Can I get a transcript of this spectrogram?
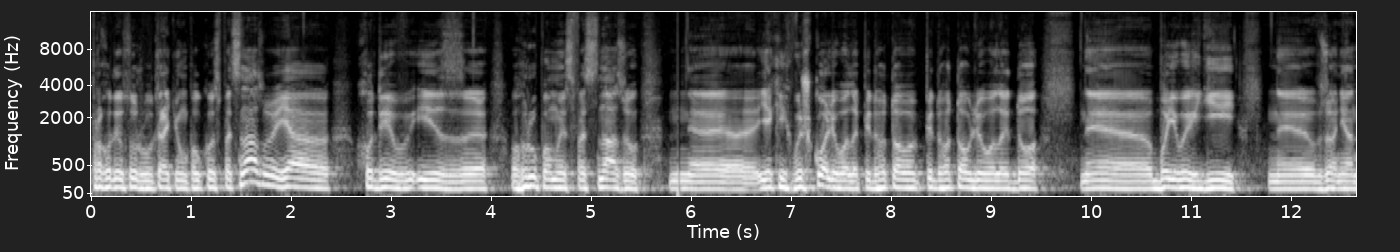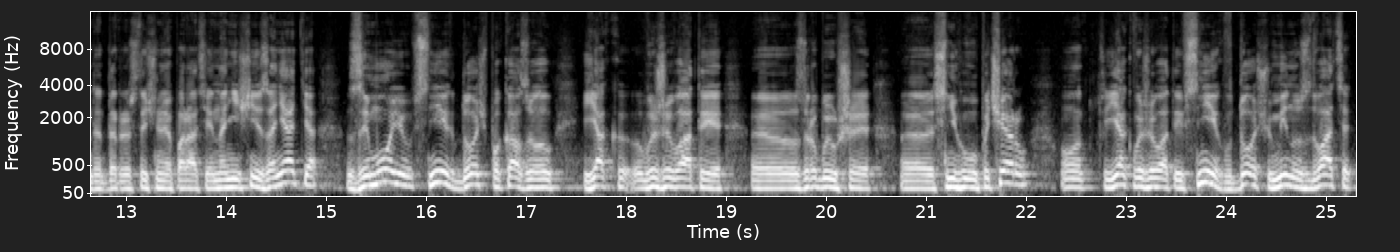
проходив службу в третьому полку спецназу, я ходив із групами спецназу, е, яких вишколювали, підготов, підготовлювали до е, бойових дій е, в зоні антитерористичної операції на нічні заняття зимою, в сніг, дощ показував, як виживати, е, зробивши е, снігову печеру. От, як виживати в сніг, в дощ, в мінус 20 е,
